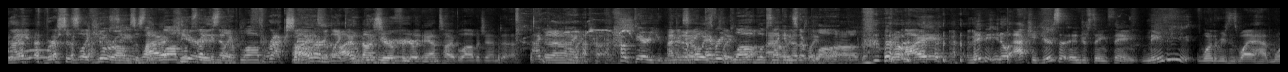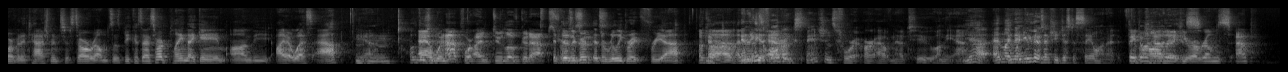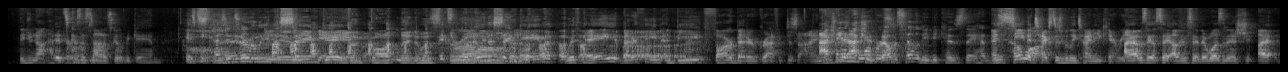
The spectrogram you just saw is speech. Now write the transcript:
right? Versus like Hero You're Realms saying is one like blob looks here like is another like blob? Thraxar, I am, like I am not here for your and- anti-blob agenda. I, Oh my gosh. How dare you, I man? mean, I always every play blob blob. looks I like another play blob. blob. you know, I maybe you know actually here's an interesting thing. Maybe one of the reasons why I have more of an attachment to Star Realms is because I started playing that game on the iOS app. Yeah. Oh, there's And an when- app for. it. I do love good apps. It for a good. Things. It's a really great free app. Okay. Um, And then I think all the expansions for it are out now too on the app. Yeah, and, like, and when I you- think there's actually just a sale on it. They don't have a. Hero Realms app. They do not have. It's because it's not as good of a game. It's because it's Literally the same game. The gauntlet was It's thrown. literally the same game with A, better theme, and B, far better graphic design. Actually- and actually, more that was- because they had and this C, the co-op. text is really tiny, you can't read I it. was gonna say. I was gonna say there was an issue. I,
